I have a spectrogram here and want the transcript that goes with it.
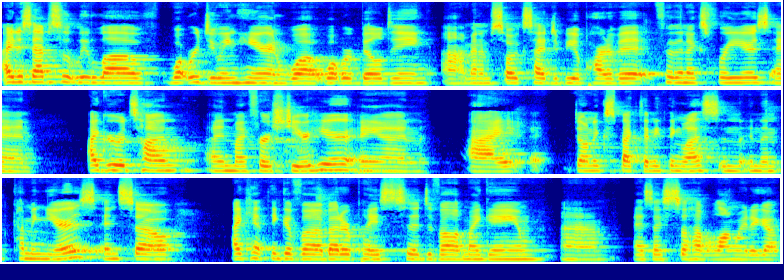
I just absolutely love what we're doing here and what, what we're building. Um, and I'm so excited to be a part of it for the next four years. And I grew a ton in my first year here, and I don't expect anything less in, in the coming years. And so I can't think of a better place to develop my game um, as I still have a long way to go.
